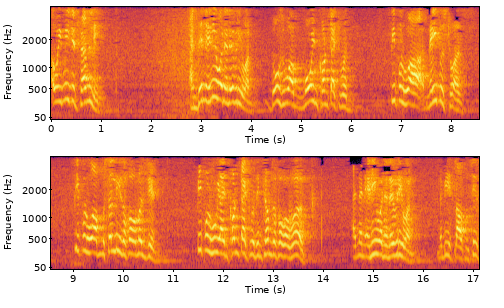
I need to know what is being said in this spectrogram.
our immediate family. And then anyone and everyone. Those who are more in contact with. People who are neighbors to us. People who are musallis of our masjid. People who we are in contact with in terms of our work. And then anyone and everyone. Nabi Islam says,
